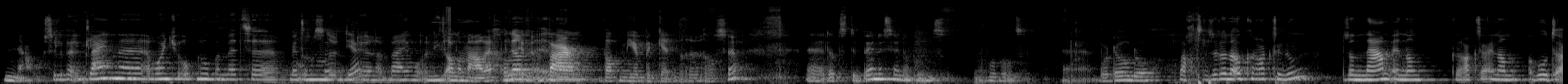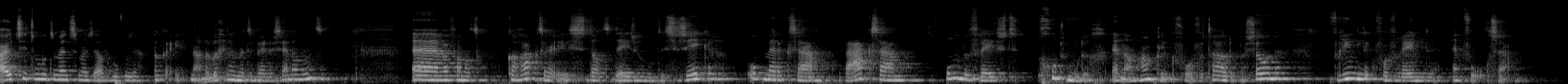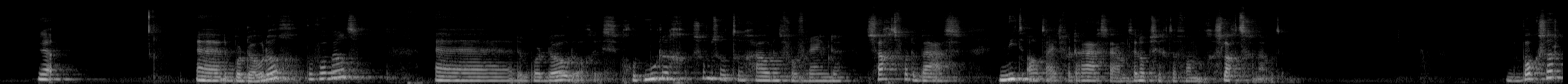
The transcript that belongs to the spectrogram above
Nou, zullen we een klein eh, rondje opnoemen met, eh Met rassen, die ja? erbij horen? Niet allemaal, hè? gewoon dan- even een en paar wat meer bekendere rassen. Dat is de Bernessennehond bijvoorbeeld, Bordeaux Dog. Wacht, zullen we dan ook karakter doen? Dus dan naam en dan karakter en dan hoe het eruit ziet, dan moeten mensen maar zelf googelen. Oké, nou dan beginnen we met de Bernessennehond. Eh waarvan het karakter is dat deze hond is zeker, opmerkzaam, waakzaam, onbevreesd, goedmoedig en aanhankelijk voor vertrouwde personen, vriendelijk voor vreemden en volgzaam. Ja. Eh, de Bordeaux Dog bijvoorbeeld. Eh, de Bordeaux is goedmoedig, soms wat terughoudend voor vreemden, zacht voor de baas, niet altijd verdraagzaam ten opzichte van geslachtsgenoten. De Boxer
